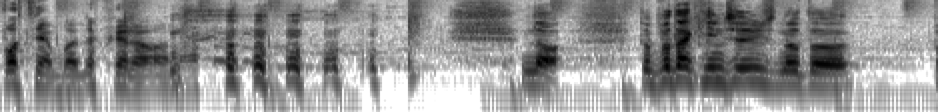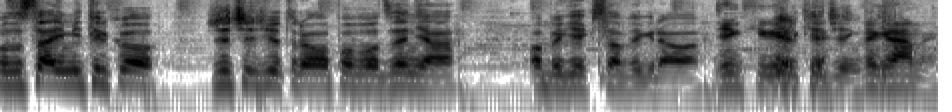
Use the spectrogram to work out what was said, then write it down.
potem była dopiero ona. No, to po takim czymś, no to pozostaje mi tylko życzyć jutro powodzenia, oby Gieksa wygrała. Dzięki Wielkie wielkie, dzięki. wygramy.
